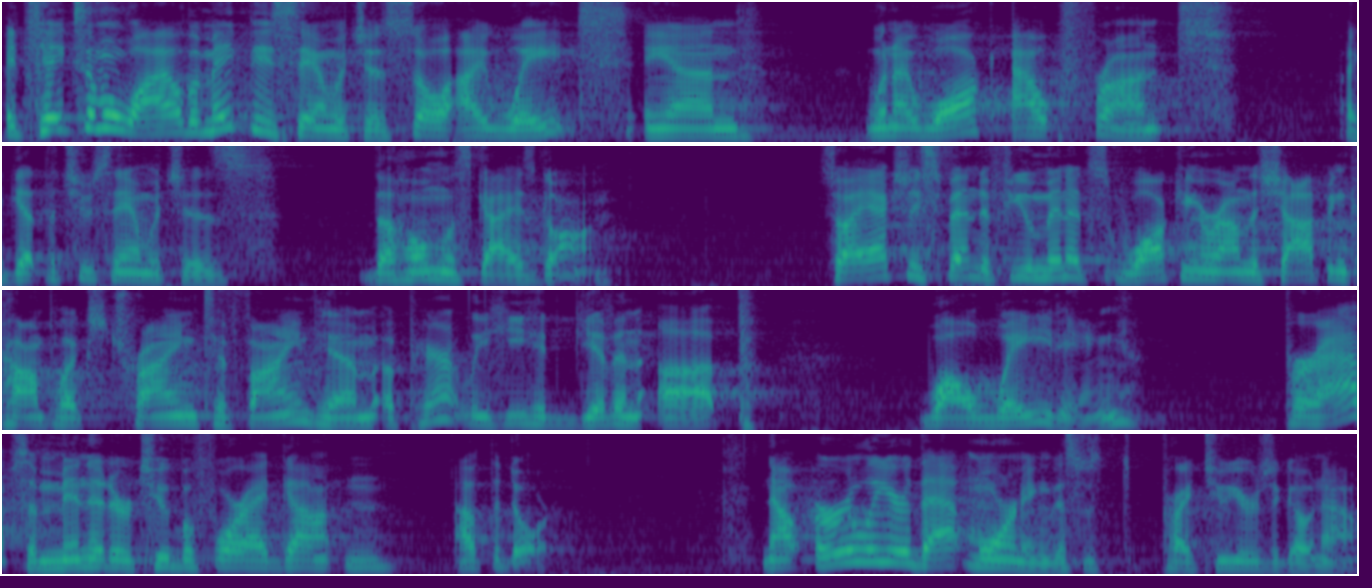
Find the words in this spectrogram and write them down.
it takes them a while to make these sandwiches, so I wait, and when I walk out front, I get the two sandwiches, the homeless guy is gone. So I actually spend a few minutes walking around the shopping complex trying to find him. Apparently, he had given up while waiting, perhaps a minute or two before I'd gotten out the door. Now, earlier that morning, this was probably two years ago now,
